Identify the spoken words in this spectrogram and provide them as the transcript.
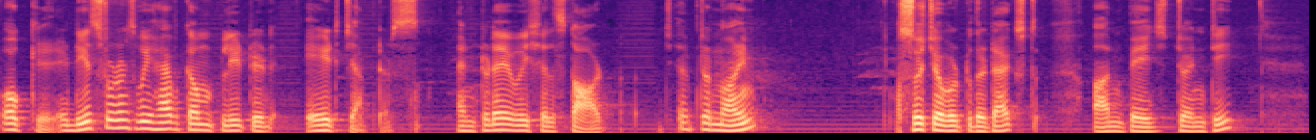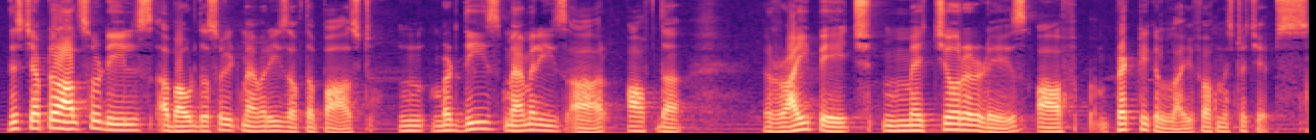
Okay, dear students, we have completed eight chapters, and today we shall start chapter 9 switch over to the text on page 20 this chapter also deals about the sweet memories of the past but these memories are of the ripe age maturer days of practical life of mr chips.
